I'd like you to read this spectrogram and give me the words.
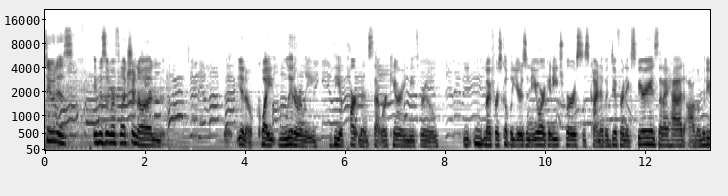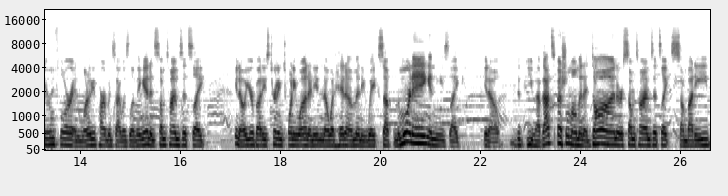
tune is it was a reflection on you know quite literally the apartments that were carrying me through my first couple years in new york. And each verse is kind of a different experience that i had on the living room floor in one of the apartments i was living in. And sometimes it's like you know your buddy's turning 21 and he didn't know what hit him. And he wakes up in the morning and he's like you know th- you have that special moment at dawn or sometimes it's like somebody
